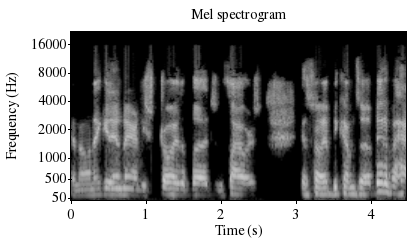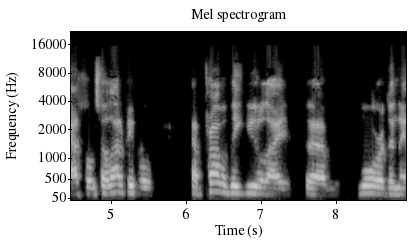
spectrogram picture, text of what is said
you know, and they get in there and destroy the buds and flowers. And so it becomes a bit of a hassle. And so a lot of people have probably utilized um, more than they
